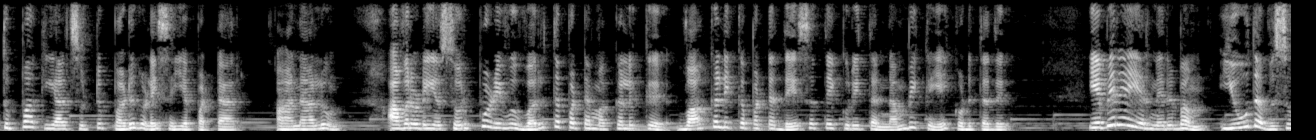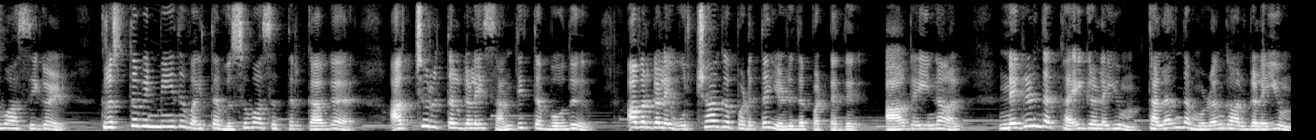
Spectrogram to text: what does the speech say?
துப்பாக்கியால் சுட்டு படுகொலை செய்யப்பட்டார். ஆனாலும் அவருடைய சொற்பொழிவு வருத்தப்பட்ட மக்களுக்கு வாக்களிக்கப்பட்ட தேசத்தை குறித்த நம்பிக்கையை கொடுத்தது. எபிரேயர் நிருபம் யூத விசுவாசிகள் கிறிஸ்துவின் மீது வைத்த விசுவாசத்திற்காக அச்சுறுத்தல்களை சந்தித்த போது அவர்களை உற்சாகப்படுத்த எழுதப்பட்டது. ஆகையினால் நெகிழ்ந்த கைகளையும் தளர்ந்த முழங்கால்களையும்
